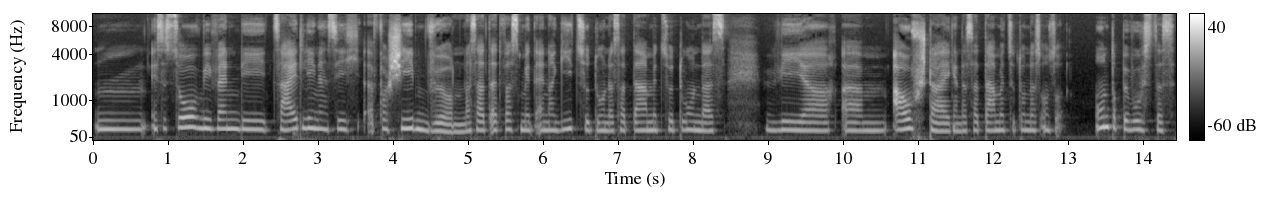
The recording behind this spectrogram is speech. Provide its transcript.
Mm, ist es so, wie wenn die Zeitlinien sich äh, verschieben würden. Das hat etwas mit Energie zu tun. Das hat damit zu tun, dass wir ähm, aufsteigen. Das hat damit zu tun, dass unser Unterbewusstes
